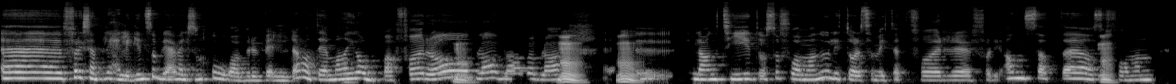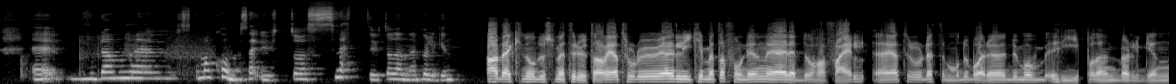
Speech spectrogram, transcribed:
Eh, F.eks. i helgen så blir jeg veldig sånn overvelda av det man har jobba for og mm. bla, bla, bla. bla. Mm. Mm lang tid. Og så får man jo litt dårlig samvittighet for, for de ansatte. Og så mm. får man eh, Hvordan eh, skal man komme seg ut og smette ut av denne bølgen? Ja, Det er ikke noe du smetter ut av. Jeg tror du, jeg liker metaforen din, men jeg er redd du har feil. Eh, jeg tror dette må du bare Du må ri på den bølgen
